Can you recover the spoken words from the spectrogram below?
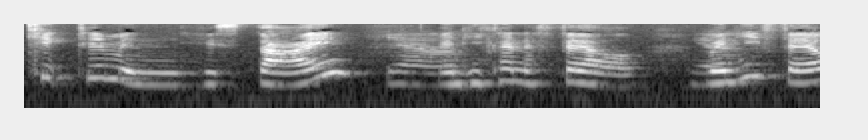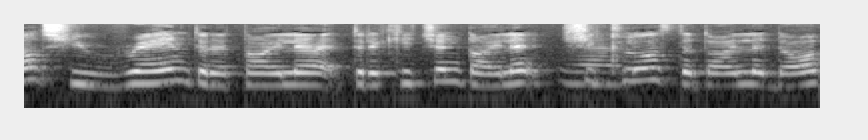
kicked him in his thigh yeah. and he kind of fell. When he fell she ran to the toilet to the kitchen toilet she closed the toilet door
